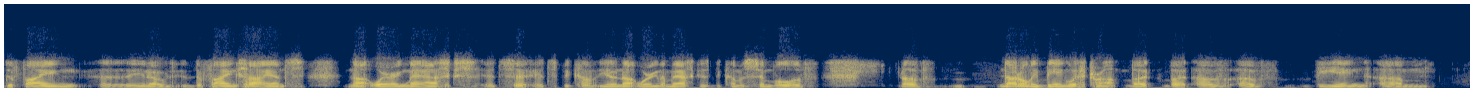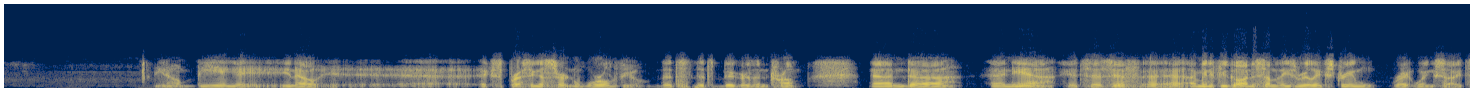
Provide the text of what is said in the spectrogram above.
defying, uh, you know, defying science, not wearing masks. It's uh, it's become you know not wearing the mask has become a symbol of of not only being with Trump, but but of of being um, you know being a you know expressing a certain worldview that's that's bigger than Trump, and uh, and yeah, it's as if uh, I mean, if you go into some of these really extreme right wing sites,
